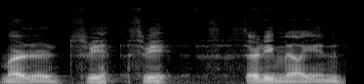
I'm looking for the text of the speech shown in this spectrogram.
murdered three, three, 30 million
